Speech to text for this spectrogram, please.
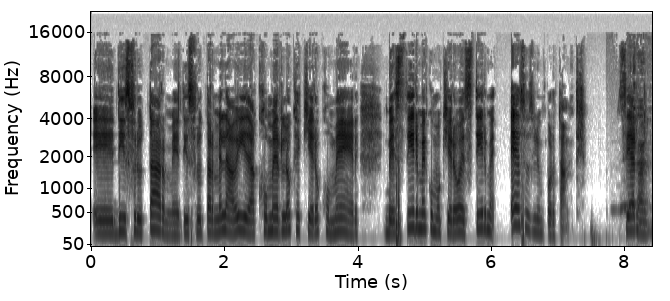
eh, disfrutarme, disfrutarme la vida, comer lo que quiero comer, vestirme como quiero vestirme, eso es lo importante. ¿cierto?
